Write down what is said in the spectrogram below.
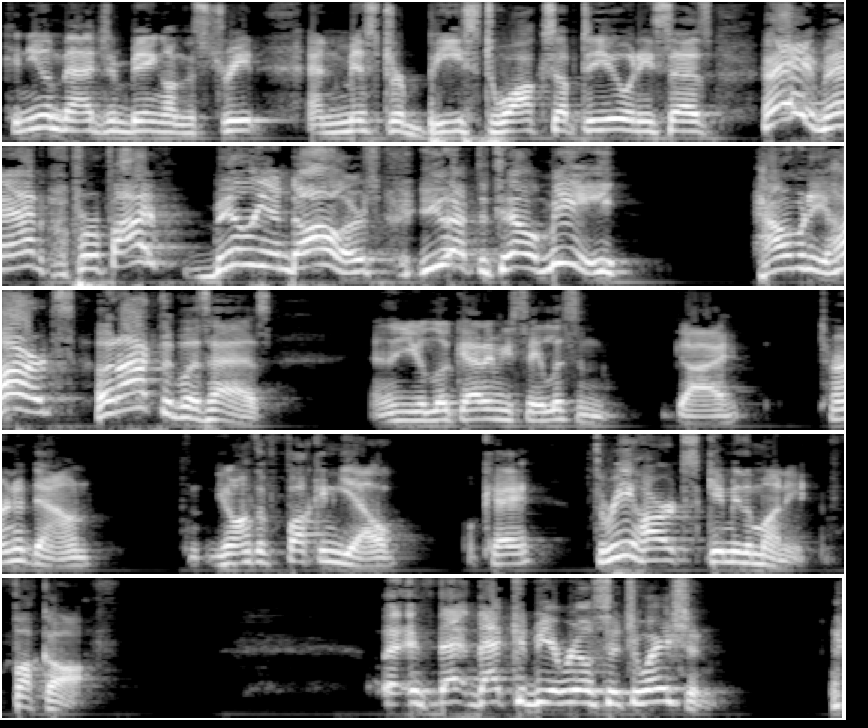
Can you imagine being on the street and Mr. Beast walks up to you and he says, Hey man, for five million dollars, you have to tell me how many hearts an octopus has. And then you look at him, you say, Listen, guy, turn it down. You don't have to fucking yell, okay? Three hearts, give me the money. Fuck off if that that could be a real situation.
